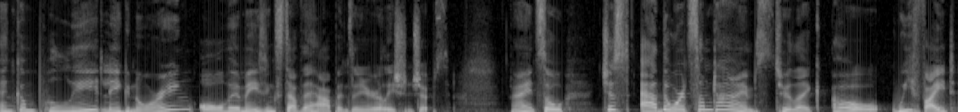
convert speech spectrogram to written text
and completely ignoring all the amazing stuff that happens in your relationships right? So just add the word sometimes to like oh we fight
